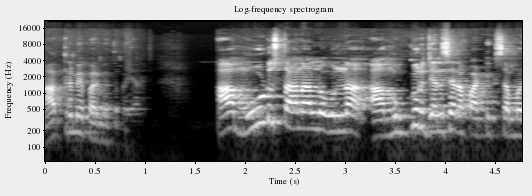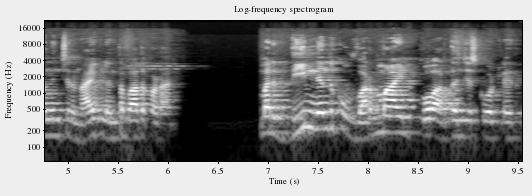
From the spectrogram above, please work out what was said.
మాత్రమే పరిమితమయ్యారు. ఆ మూడు స్థానాల్లో ఉన్న ఆ ముగ్గురు జనసేన పార్టీకి సంబంధించిన నాయకులు ఎంత బాధపడాలి? మరి దీన్ని ఎందుకు వర్మ అండ్ కో అర్థం చేసుకోవట్లేదు?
